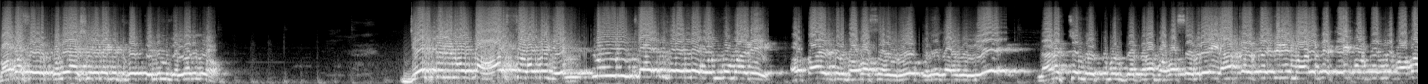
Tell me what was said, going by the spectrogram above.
ಬಾಬಾ ಸಾಹೇಬ್ ಕೊನೆ ಆಶೆ ಏನಾಗಿತ್ತು ಗೊತ್ತೇ ನಿಮ್ಗೆಲ್ಲರಿಗೂ? ದೇಶದಲ್ಲಿರುವಂತ ಆರು ಸಾವಿರದ ಎಂಟುನೂರು ಜಾತಿಗಳನ್ನ ಒಂದು ಮಾಡಿ. ಅವತಾ ಇರ್ತಾರೆ ಬಾಬಾ ಸಾಹೇಬರು, ಕೊನೆಗಾಲದಲ್ಲಿ ನಾನಚಂದ್ರ ಹೇಳ್ತಾರ, ಬಾಬಾ ಸಾಹೇಬ್ರೆ, ಯಾಕೆ ಕಳ್ತಾ ಇದ್ದೀರಿ? ಮಾಡೋದೇ ಕೈ ಕೊಡ್ತಾ ಇದ್ರೆ ಬಾಬಾ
